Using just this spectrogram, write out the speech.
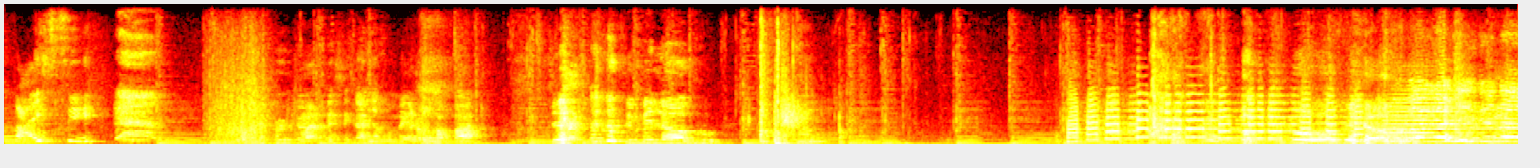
spicy. I forgot kasi kala ko meron ka pa. si Bilogo. Oo, Oh Bilogo. my gosh, it's gonna.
